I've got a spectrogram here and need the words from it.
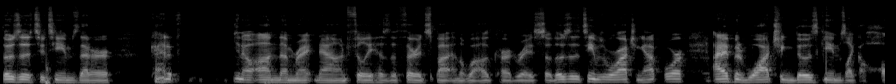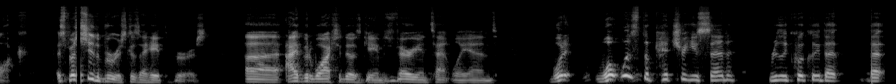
Those are the two teams that are kind of you know on them right now and philly has the third spot in the wild card race so those are the teams we're watching out for i've been watching those games like a hawk especially the brewers because i hate the brewers uh, i've been watching those games very intently and what what was the pitcher you said really quickly that that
